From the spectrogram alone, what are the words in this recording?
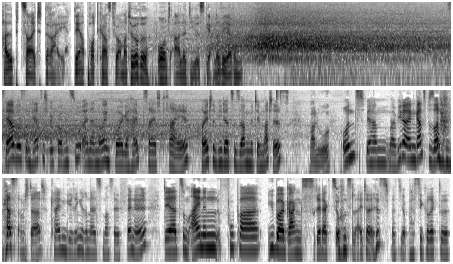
Halbzeit 3, der Podcast für Amateure und alle, die es gerne wären. Servus und herzlich willkommen zu einer neuen Folge Halbzeit 3. Heute wieder zusammen mit dem Mattes. Hallo. Und wir haben mal wieder einen ganz besonderen Gast am Start. Keinen geringeren als Marcel Fennel, der zum einen FUPA Übergangsredaktionsleiter ist. Ich weiß nicht, ob das die korrekte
